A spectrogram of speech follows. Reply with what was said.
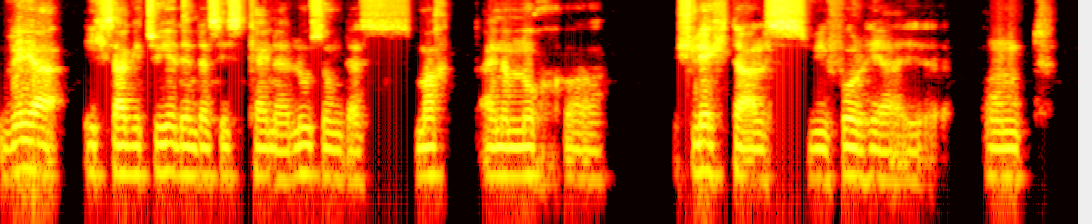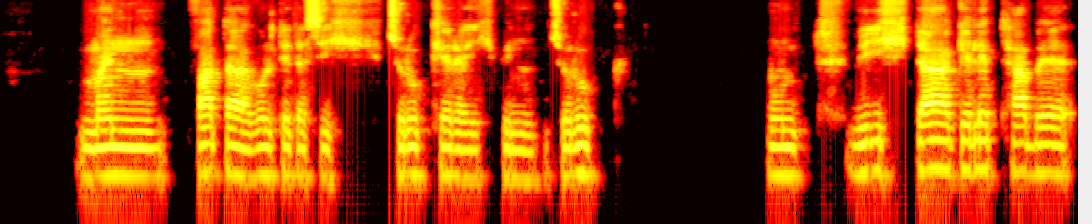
wer ich sage zu jedem, das ist keine Lösung, das macht einem noch äh, schlechter als wie vorher. Und mein Vater wollte, dass ich zurückkehre, ich bin zurück. Und wie ich da gelebt habe,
